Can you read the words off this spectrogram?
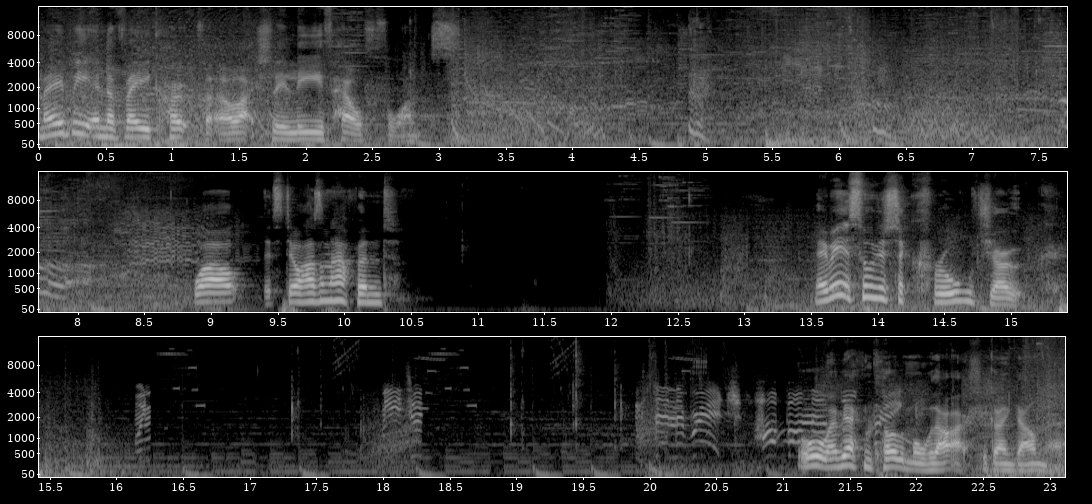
Maybe in a vague hope that I'll actually leave health for once. Well, it still hasn't happened. Maybe it's all just a cruel joke. Need to extend the bridge. Hop on Oh, maybe I can kill them all without actually going down there.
